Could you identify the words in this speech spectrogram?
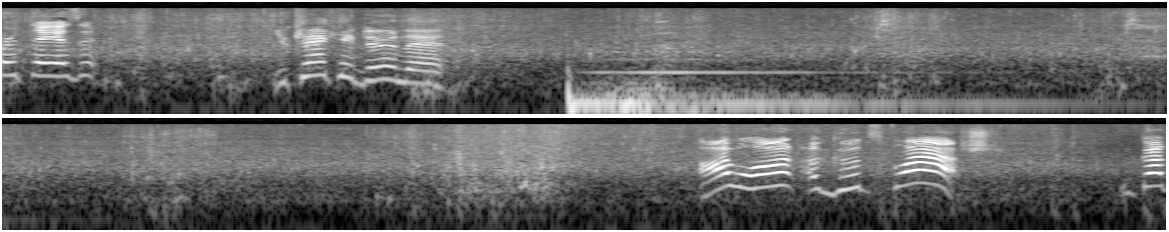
Birthday is it? You can't keep doing that. I want a good splash. We've got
